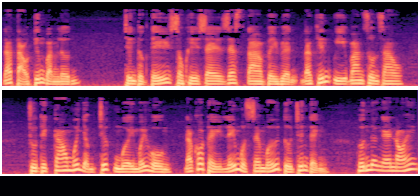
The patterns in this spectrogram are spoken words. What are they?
đã tạo tiếng vang lớn. Trên thực tế sau khi xe Zesta về huyện đã khiến ủy ban xôn xao. Chủ tịch Cao mới nhậm chức mười mấy hôm đã có thể lấy một xe mới từ trên tỉnh. Hơn nữa nghe nói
